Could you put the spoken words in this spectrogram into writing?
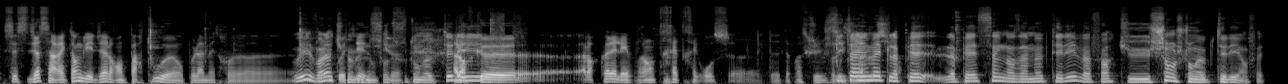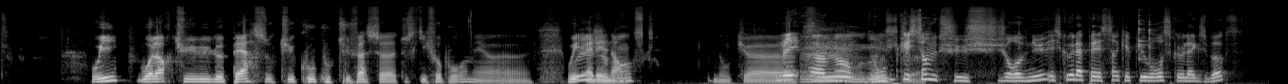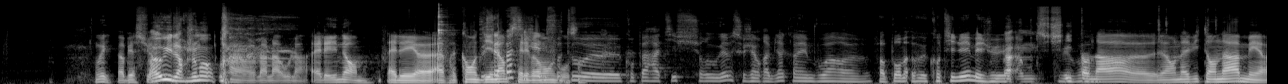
C'est déjà c'est un rectangle et déjà elle rentre partout. Euh, on peut la mettre. Euh, oui, voilà, tu peux mettre sur, sous ton meuble télé. Alors que, alors qu'elle, elle est vraiment très très grosse. D'après ce que j'ai vu. Si tu veux mettre la, la, PS5 dans un meuble télé, va falloir que tu changes ton meuble télé en fait. Oui, ou alors que tu le perces ou que tu coupes ou que tu fasses tout ce qu'il faut pour eux, mais oui, elle est énorme. Donc, euh... Mais, euh, une petite question, vu que je, suis revenu, est-ce que la PS5 est plus grosse que la Xbox Oui, bah, bien sûr. Ah oui, largement. Ah là là, là, elle est énorme. Elle est, euh, quand on dit énorme, elle est vraiment grosse. une photo euh, comparative sur Google parce que j'aimerais bien quand même voir. Euh, enfin, pour continuer, mais je. Bah, si t'en as, à mon avis, t'en as, mais.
